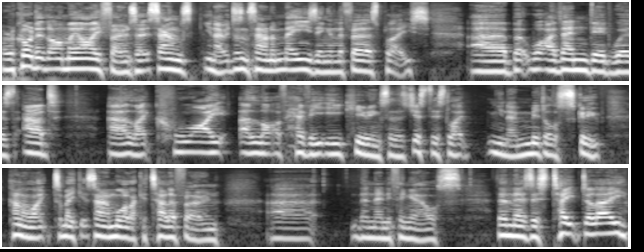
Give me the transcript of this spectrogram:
I recorded it on my iPhone, so it sounds, you know, it doesn't sound amazing in the first place. Uh, but what I then did was add uh, like quite a lot of heavy EQing. So there's just this like, you know, middle scoop, kind of like to make it sound more like a telephone uh, than anything else. Then there's this tape delay.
